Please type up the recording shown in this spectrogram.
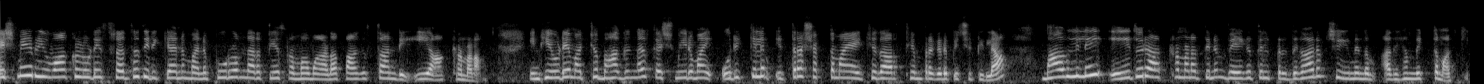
കശ്മീർ യുവാക്കളുടെ ശ്രദ്ധ തിരിക്കാനും മനഃപൂർവം നടത്തിയ ശ്രമമാണ് പാകിസ്ഥാന്റെ ഈ ആക്രമണം. ഇന്ത്യയുടെ മറ്റു ഭാഗങ്ങൾ കശ്മീരുമായി ഒരിക്കലും ഇത്ര ശക്തമായ ഐക്യദാർഢ്യം പ്രകടിപ്പിച്ചിട്ടില്ല. ഭാവിയിലെ ഏതൊരു ആക്രമണത്തിനും വേഗത്തിൽ പ്രതികാരം ചെയ്യുമെന്നും അദ്ദേഹം വ്യക്തമാക്കി.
